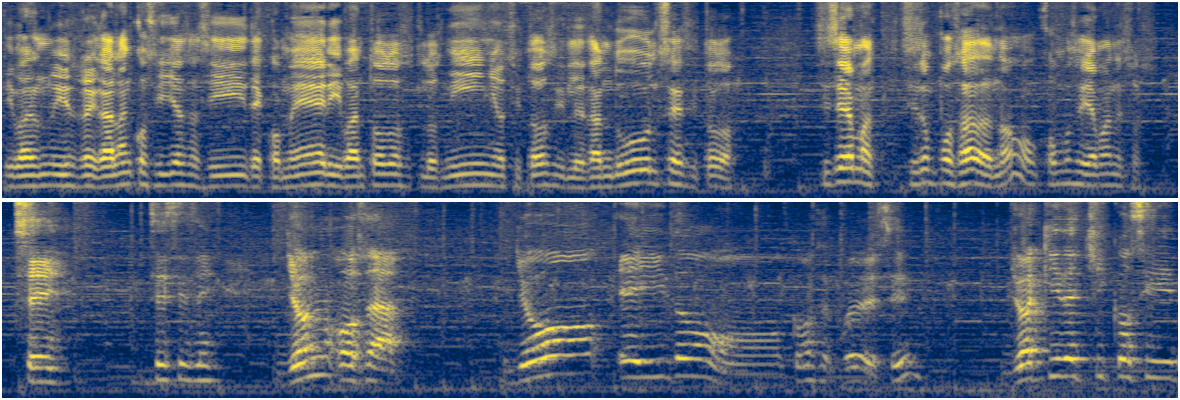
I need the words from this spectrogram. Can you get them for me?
y van y regalan cosillas así de comer y van todos los niños y todos y les dan dulces y todo. Sí se llama, sí son posadas, ¿no? ¿O ¿Cómo se llaman esos? Sí, sí, sí, sí. Yo, o sea, yo he ido, ¿cómo se puede decir? Yo aquí de chico sí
